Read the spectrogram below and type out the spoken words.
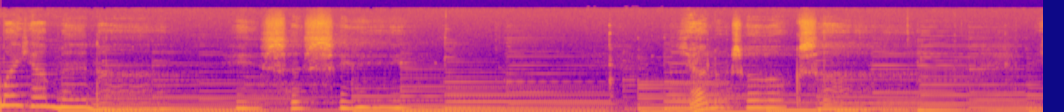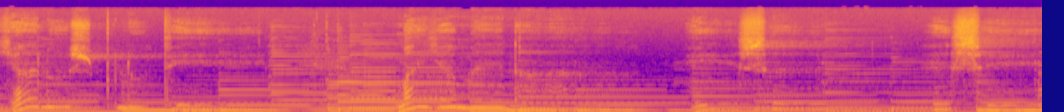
Μα για μένα είσαι εσύ. Για άλλους δόξα Για άλλους πλούτη Μα για μένα είσαι εσύ.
